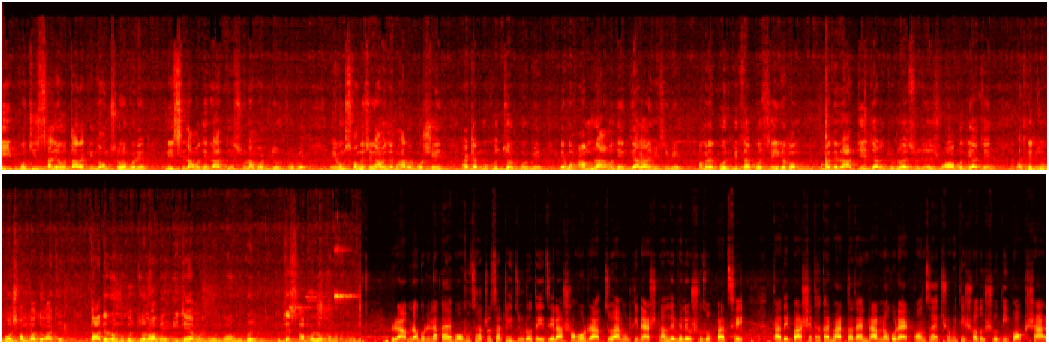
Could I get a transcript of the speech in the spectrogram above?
এই পঁচিশ সালেও তারা কিন্তু অংশগ্রহণ করে নিশ্চিত আমাদের রাজ্যের সুনাম অর্জন করবে এবং সঙ্গে সঙ্গে আমাদের ভারতবর্ষের একটা মুখোজ্জ্বল করবে এবং আমরা আমাদের জেলা হিসেবে আমরা গর্বিত থাকব। সেই রকম আমাদের রাজ্যের যারা জুডো অ্যাসোসিয়েশনের সভাপতি আছেন, আজকে যুব সম্পাদক আছেন, তাদেরও মুখোজ্জ্বল হবে। এটাই আমরা গর্ব করি। ওদের সাফল্য কামনা করি। রামনগর এলাকায় বহু ছাত্রছাত্রী জুডোতে জেলা, শহর, রাজ্য, এমনকি ন্যাশনাল লেভেলেও সুযোগ পাচ্ছে। তাদের পাশে থাকার বার্তা দেন রামনগর এক পঞ্চায়েত সমিতির সদস্য দীপক সার।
